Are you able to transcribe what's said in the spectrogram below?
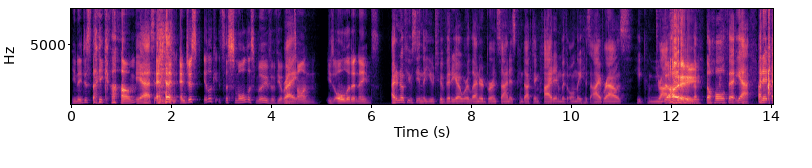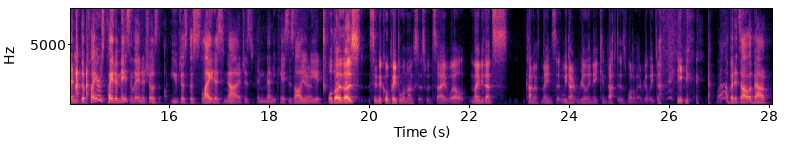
You need to stay calm." Yes, and, and, and just look. It's the smallest move of your right. baton is all that it needs. I don't know if you've seen the YouTube video where Leonard Bernstein is conducting Haydn with only his eyebrows. He drops no. the, the, whole thing. Yeah, and it, and the players played amazingly, and it shows you just the slightest nudge is in many cases all yeah. you need. Although those cynical people amongst us would say, well, maybe that's kind of means that we don't really need conductors. What are they really doing? well, but it's all about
